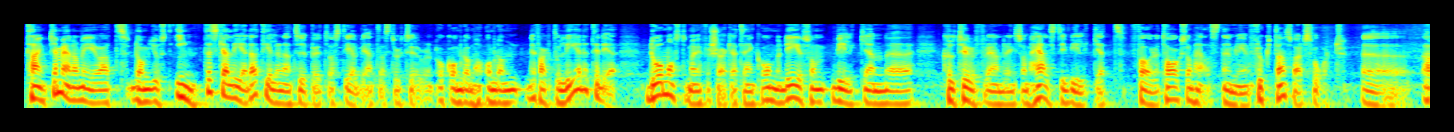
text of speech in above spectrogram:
Tanken med dem är ju att de just inte ska leda till den här typen av stelbenta strukturer. Och om de, om de de facto leder till det, då måste man ju försöka tänka om. Men det är ju som vilken eh, kulturförändring som helst i vilket företag som helst. Nämligen fruktansvärt svårt eh,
